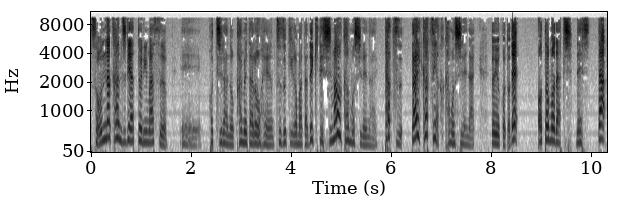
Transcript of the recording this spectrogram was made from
そんな感じでやっております。えー、こちらの亀太郎編、続きがまたできてしまうかもしれない。立つ、大活躍かもしれない。ということで、お友達でした。立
